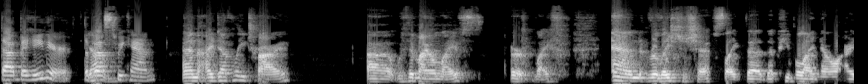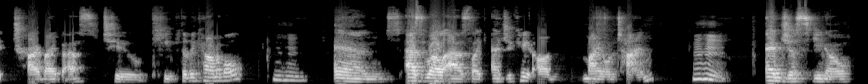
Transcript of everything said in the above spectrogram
that behavior the Yeah. best we can. and I definitely try uh, within my own life or life and relationships. Like the the people I know, I try my best to keep them accountable, hmm and as well as like educate on my own time hmm and just you know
